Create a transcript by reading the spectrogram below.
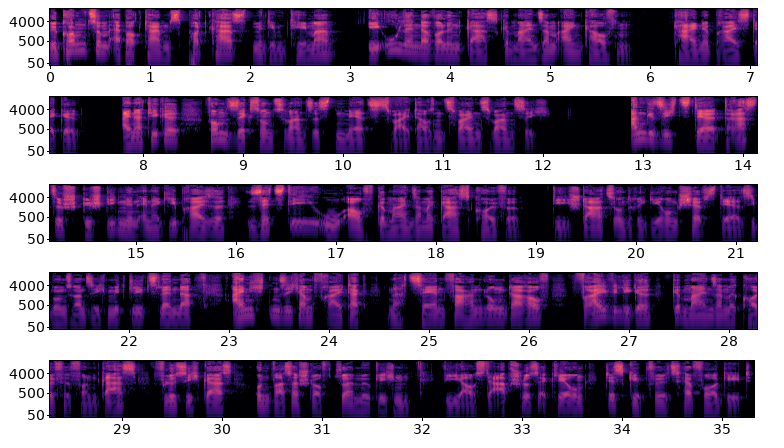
Willkommen zum Epoch Times Podcast mit dem Thema EU-Länder wollen Gas gemeinsam einkaufen. Keine Preisdeckel. Ein Artikel vom 26. März 2022. Angesichts der drastisch gestiegenen Energiepreise setzt die EU auf gemeinsame Gaskäufe. Die Staats- und Regierungschefs der 27 Mitgliedsländer einigten sich am Freitag nach zähen Verhandlungen darauf, freiwillige gemeinsame Käufe von Gas, Flüssiggas und Wasserstoff zu ermöglichen, wie aus der Abschlusserklärung des Gipfels hervorgeht.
